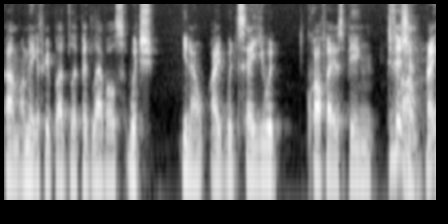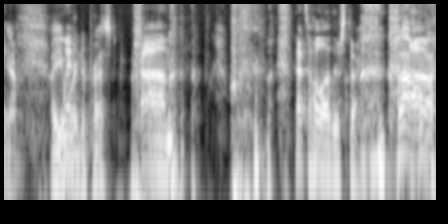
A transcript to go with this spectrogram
um, omega-3 blood lipid levels which you know i would say you would qualify as being deficient right Yeah. Are you When- more depressed? um, that's a whole other story. Um,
